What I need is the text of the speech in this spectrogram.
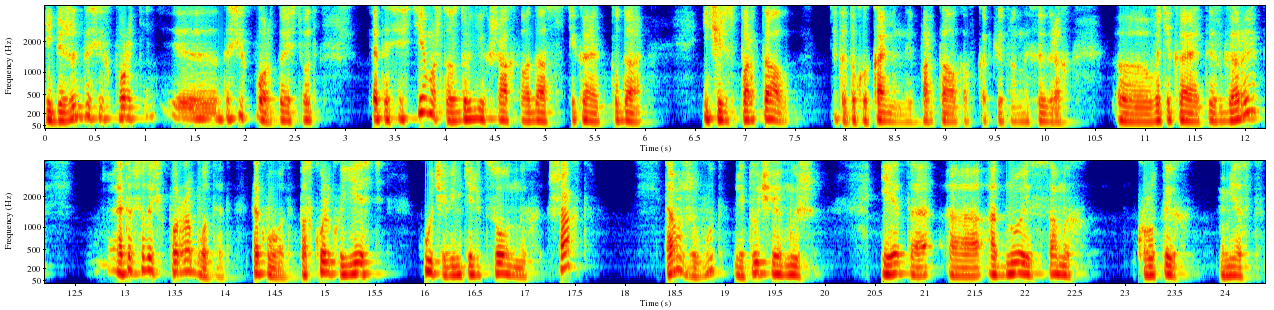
и бежит до сих пор. Э, до сих пор. То есть вот эта система, что с других шахт вода стекает туда, и через портал, это такой каменный портал, как в компьютерных играх, э, вытекает из горы, это все до сих пор работает. Так вот, поскольку есть куча вентиляционных шахт, там живут летучие мыши. И это э, одно из самых крутых мест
